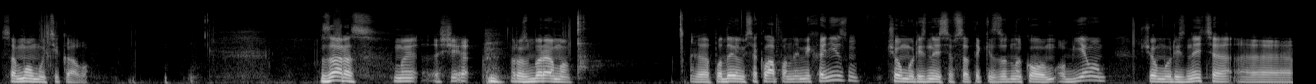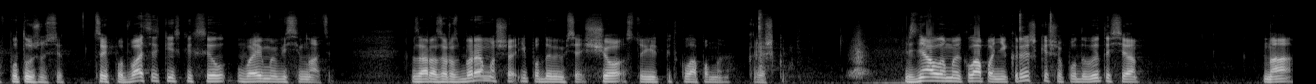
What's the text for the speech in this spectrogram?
Самому цікаво. Зараз ми ще розберемо, е, подивимося клапанний механізм, в чому різниця все-таки з однаковим об'ємом, в чому різниця е, в потужності. Цих по 20 кінських сил, вейми 18. Зараз розберемо ще і подивимося, що стоїть під клапанною кришкою. Зняли ми клапані кришки, щоб подивитися на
